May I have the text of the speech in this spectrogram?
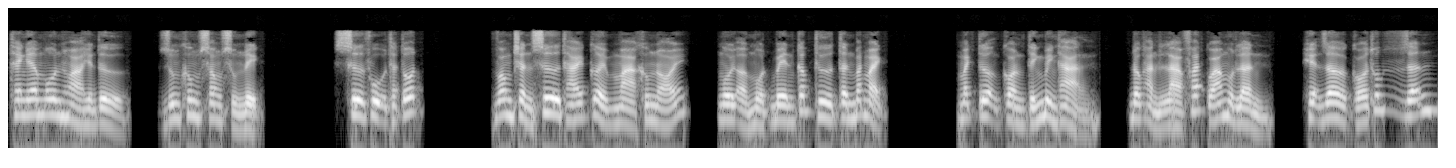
thanh âm ôn hòa hiền tử, dung không song sủng địch. Sư phụ thật tốt. Vong trần sư thái cười mà không nói, ngồi ở một bên cấp thư tân bắt mạch. Mạch tượng còn tính bình thản, độc hẳn là phát quá một lần, hiện giờ có thuốc dẫn,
